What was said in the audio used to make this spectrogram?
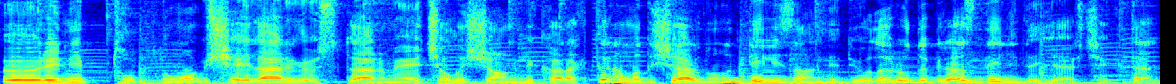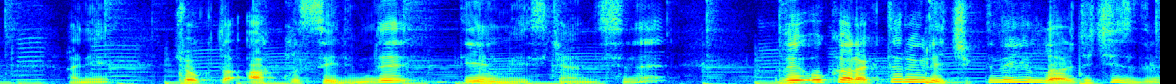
öğrenip topluma bir şeyler göstermeye çalışan bir karakter ama dışarıda onu deli zannediyorlar. O da biraz deli de gerçekten. Hani çok da aklı selim de diyemeyiz kendisine. Ve o karakter öyle çıktı ve yıllarca çizdim.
